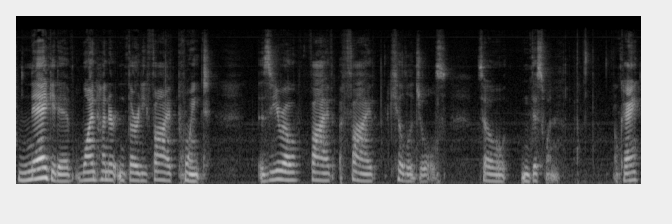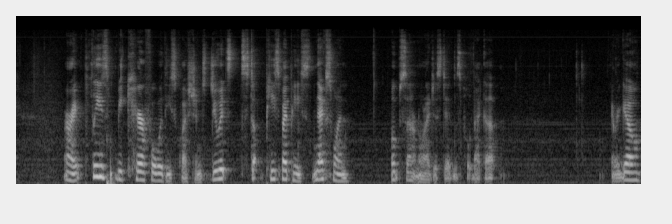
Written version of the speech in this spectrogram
negative 135.055 kilojoules. So this one, okay? All right, please be careful with these questions. Do it piece by piece. Next one. Oops, I don't know what I just did. Let's pull it back up. There we go.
